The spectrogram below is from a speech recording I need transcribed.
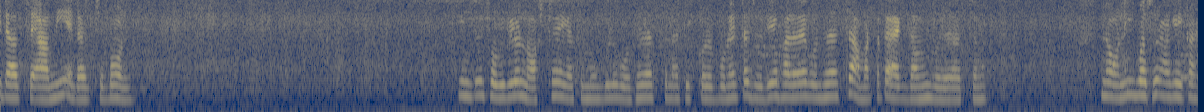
এটা হচ্ছে আমি, এটা হচ্ছে বোন। কিন্তু ছবিগুলো নষ্ট হয়ে গেছে, মুখগুলো বোঝা যাচ্ছে না ঠিক করে। বোনেরটা যদিও ভালোভাবে বোঝা যাচ্ছে, আমারটা তো একদমই বোঝা যাচ্ছে না। না, অনেক বছর আগেকার।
